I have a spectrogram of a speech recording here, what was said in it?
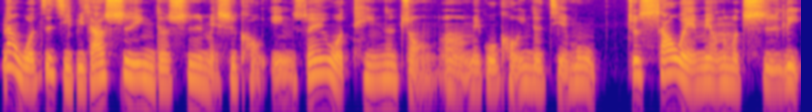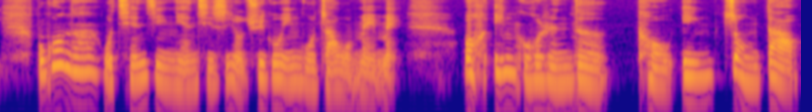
那我自己比较适应的是美式口音，所以我听那种嗯美国口音的节目。就稍微没有那么吃力，不过呢，我前几年其实有去过英国找我妹妹。哦，英国人的口音重到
